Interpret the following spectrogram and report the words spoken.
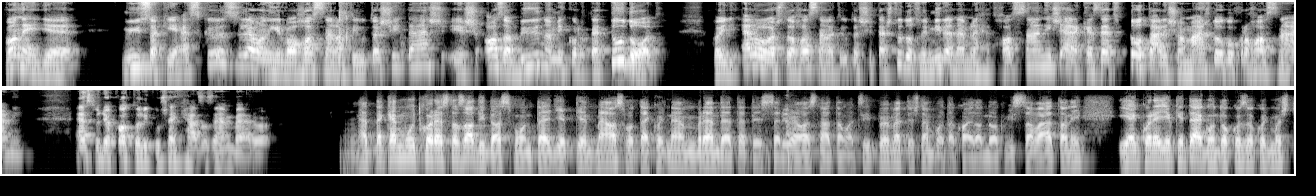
Van egy műszaki eszköz, le van írva a használati utasítás, és az a bűn, amikor te tudod, hogy elolvastad a használati utasítást, tudod, hogy mire nem lehet használni, és elkezded totálisan más dolgokra használni. Ezt mondja a katolikus egyház az emberről. Hát nekem múltkor ezt az Adidas mondta egyébként, mert azt mondták, hogy nem rendeltetésszerűen használtam a cipőmet, és nem voltak hajlandóak visszaváltani. Ilyenkor egyébként elgondolkozok, hogy most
